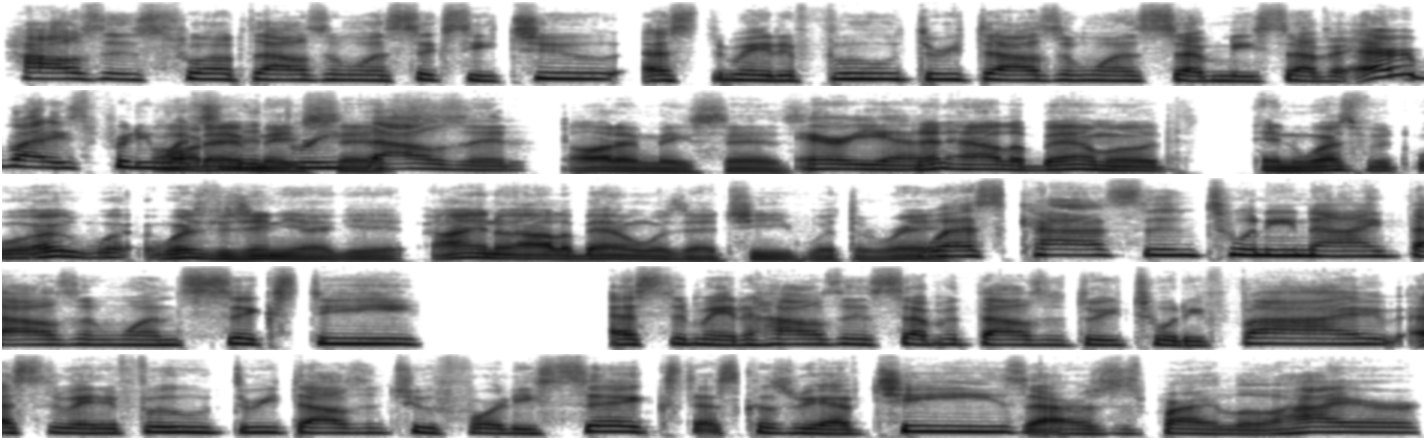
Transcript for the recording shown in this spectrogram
Houses twelve thousand one sixty-two. Estimated food three thousand one seventy-seven. Everybody's pretty Oh, much that in the three thousand. three sense. thousand Oh, that makes sense. area. Then Alabama in West well, West West Virginia. I get. I didn't know Alabama was that cheap with the rent. Wisconsin twenty-nine thousand one sixty. Estimated housing seven thousand three twenty-five. Estimated food three thousand two forty-six. That's because we have cheese. Ours is probably a little higher.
